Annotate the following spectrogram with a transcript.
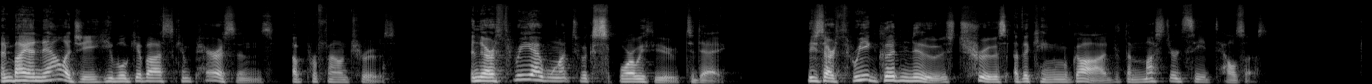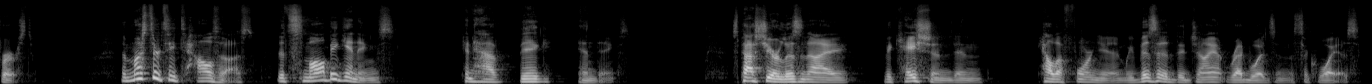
and by analogy, he will give us comparisons of profound truths. And there are three I want to explore with you today. These are three good news truths of the kingdom of God that the mustard seed tells us. First, the mustard seed tells us that small beginnings can have big endings. This past year, Liz and I vacationed in California, and we visited the giant redwoods and the sequoias.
